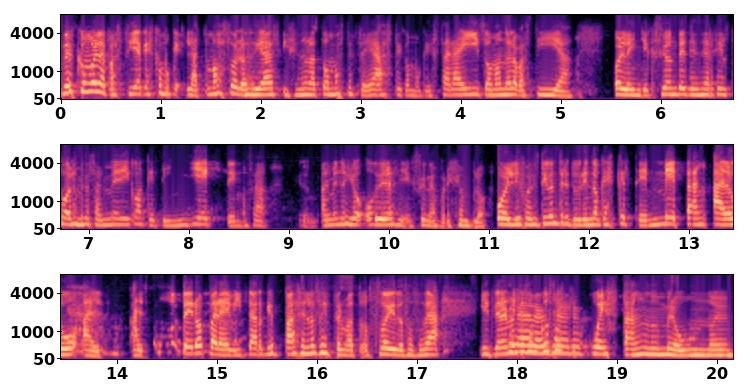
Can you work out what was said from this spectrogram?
No es como la pastilla, que es como que la tomas todos los días y si no la tomas te fregaste, como que estar ahí tomando la pastilla. O la inyección de tener que ir todos los meses al médico a que te inyecten. O sea, al menos yo odio las inyecciones, por ejemplo. O el dispositivo intrauterino, que es que te metan algo al, al útero para evitar que pasen los espermatozoides. O sea, literalmente claro, son cosas claro. que cuestan, número uno, en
